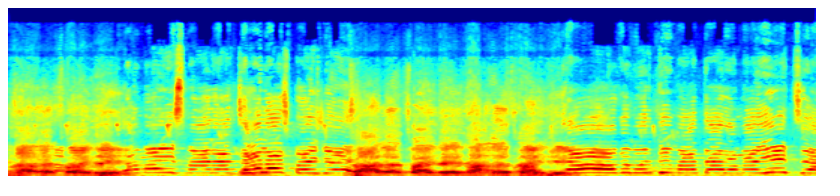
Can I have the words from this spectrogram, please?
झालंच पाहिजे रमाई स्मारक झालंच पाहिजे. झालंच पाहिजे झालंच पाहिजे त्यागमूर्ती माता रमाईचा.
